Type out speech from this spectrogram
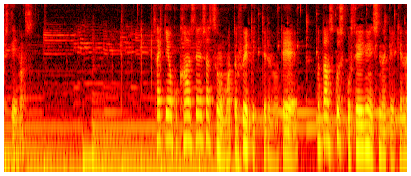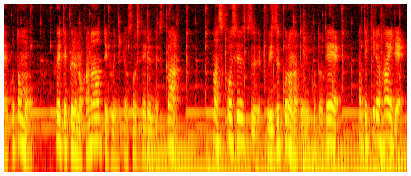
しています。最近はこう感染者数もまた増えてきてるのでまた少しこう制限しなきゃいけないことも増えてくるのかなというふうに予想しているんですが、まあ、少しずつウィズコロナということで、まあ、できる範囲で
